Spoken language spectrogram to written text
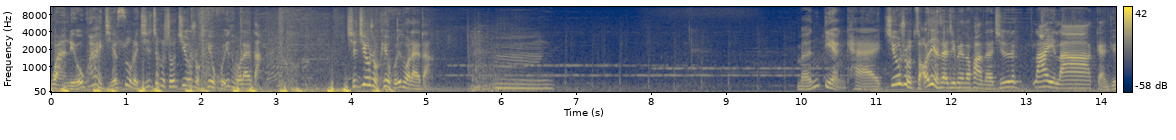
挽留快结束了。其实这个时候机油手可以回头来打，其实机油手可以回头来打。门点开，机油手早点在这边的话呢，其实拉一拉，感觉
